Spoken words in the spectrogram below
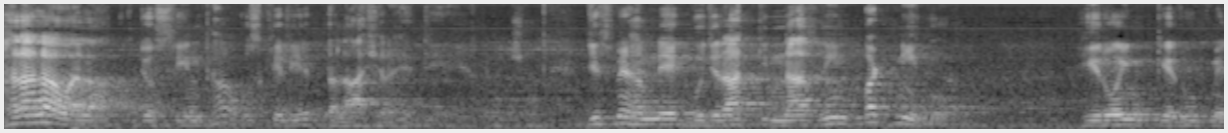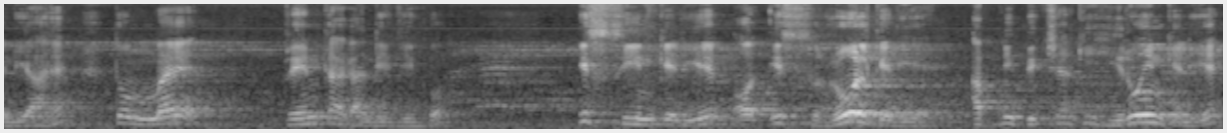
हलाला वाला जो सीन था, उसके लिए तलाश रहे थे। जिसमें हमने एक गुजरात की नाजनीन पटनी को हीरोइन के रूप में लिया है। तो मैं प्रियंका गांधी जी को इस सीन के लिए और इस रोल के लिए अपनी पिक्चर की हीरोइन के लिए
